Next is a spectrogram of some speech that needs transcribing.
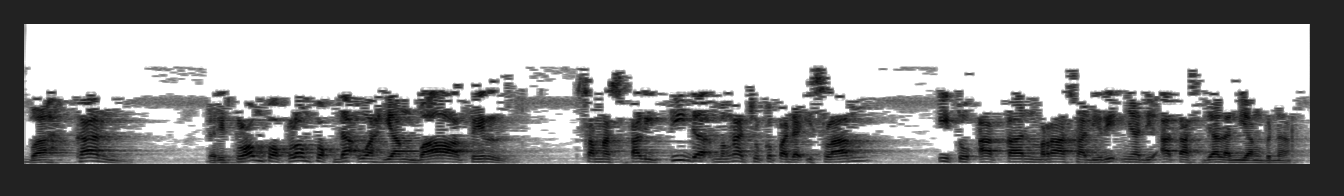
bahkan dari kelompok-kelompok dakwah yang batil sama sekali tidak mengacu kepada Islam itu akan merasa dirinya di atas jalan yang benar.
